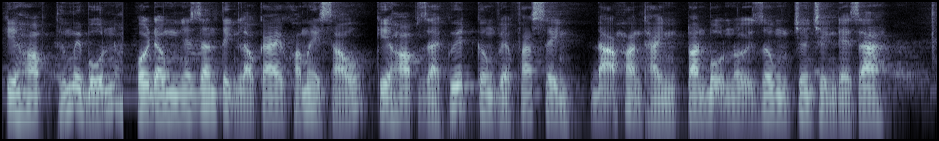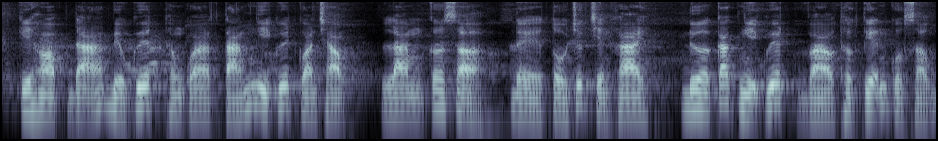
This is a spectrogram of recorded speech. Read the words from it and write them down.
kỳ họp thứ 14 Hội đồng Nhân dân tỉnh Lào Cai khóa 16, kỳ họp giải quyết công việc phát sinh đã hoàn thành toàn bộ nội dung chương trình đề ra. Kỳ họp đã biểu quyết thông qua 8 nghị quyết quan trọng, làm cơ sở để tổ chức triển khai, đưa các nghị quyết vào thực tiễn cuộc sống.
